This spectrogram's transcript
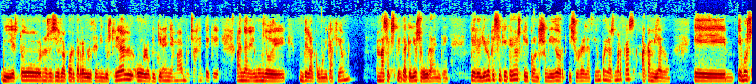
Y esto no sé si es la cuarta revolución industrial o lo que quieran llamar mucha gente que anda en el mundo de, la comunicación, más experta que yo seguramente. Pero yo lo que sí que creo es que el consumidor y su relación con las marcas ha cambiado. Eh, hemos,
